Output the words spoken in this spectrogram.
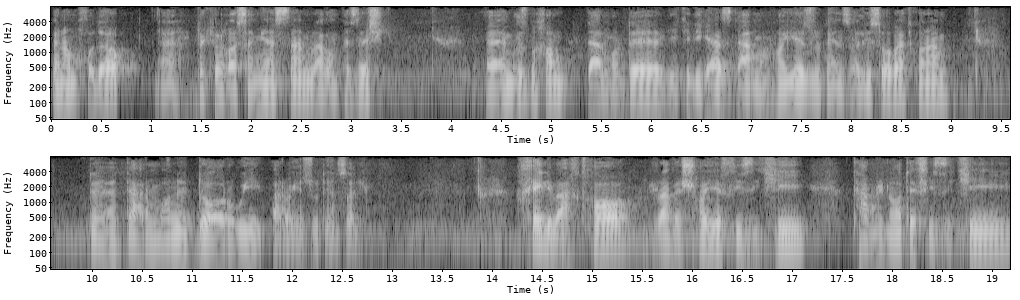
به نام خدا دکتر قاسمی هستم روانپزشک. امروز می‌خوام در مورد یکی دیگه از درمان های زود انزالی صحبت کنم درمان دارویی برای زود انزالی. خیلی وقتها روش های فیزیکی تمرینات فیزیکی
